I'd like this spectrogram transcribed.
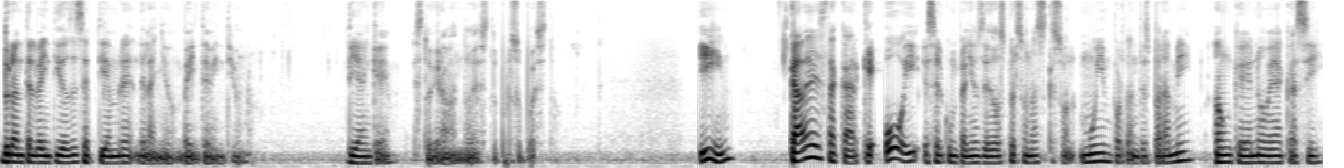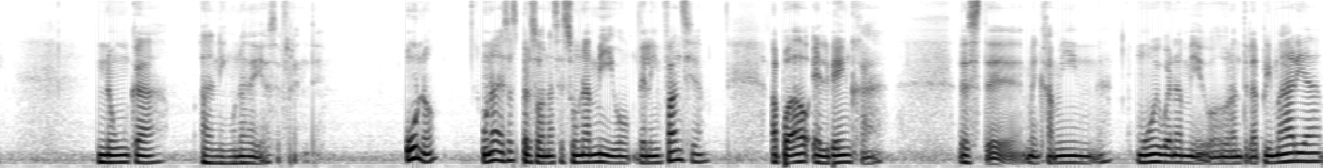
durante el 22 de septiembre del año 2021. Día en que estoy grabando esto, por supuesto. Y cabe destacar que hoy es el cumpleaños de dos personas que son muy importantes para mí, aunque no vea casi nunca a ninguna de ellas de frente. Uno, una de esas personas es un amigo de la infancia, apodado El Benja. Este, Benjamín, muy buen amigo durante la primaria,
